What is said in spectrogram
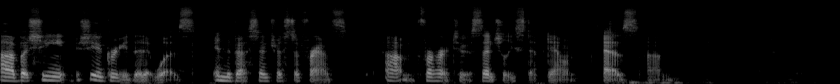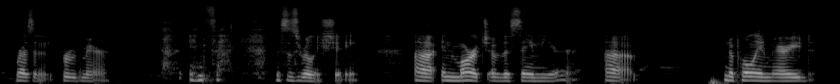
Uh, but she she agreed that it was in the best interest of France um, for her to essentially step down as um, resident broodmare. in fact, this is really shitty. Uh, in March of the same year, uh, Napoleon married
